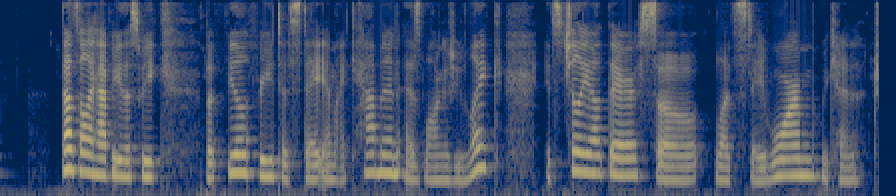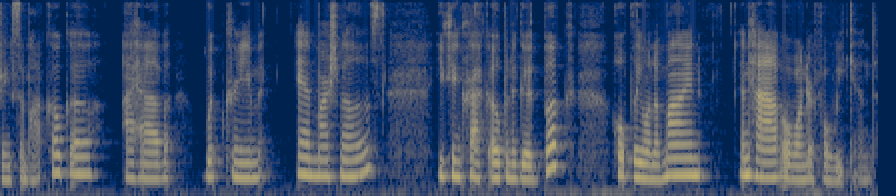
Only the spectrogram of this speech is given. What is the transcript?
That's all I have for you this week, but feel free to stay in my cabin as long as you like. It's chilly out there, so let's stay warm. We can drink some hot cocoa. I have whipped cream and marshmallows. You can crack open a good book, hopefully one of mine, and have a wonderful weekend.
